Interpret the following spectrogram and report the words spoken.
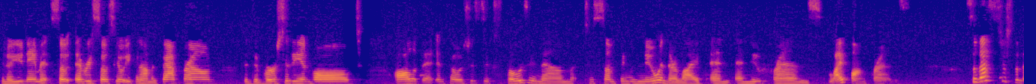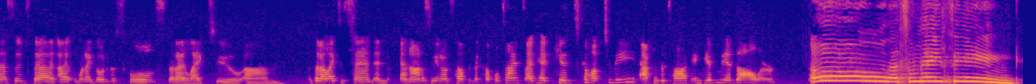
you know you name it. So every socioeconomic background the diversity involved all of it. And so it's just exposing them to something new in their life and and new friends lifelong friends so that's just the message that I, when I go to the schools that I like to, um, that I like to send. And, and honestly, you know, it's happened a couple times. I've had kids come up to me after the talk and give me a dollar. Oh, that's amazing.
